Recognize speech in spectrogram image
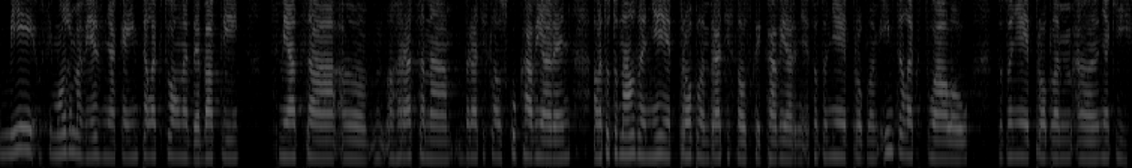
my si môžeme viesť nejaké intelektuálne debaty, smiať sa, eh, hrať sa na bratislavskú kaviareň, ale toto naozaj nie je problém bratislavskej kaviarne, toto nie je problém intelektuálov, toto nie je problém eh, nejakých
